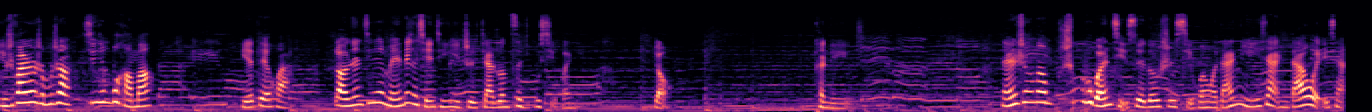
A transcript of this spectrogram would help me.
你是发生什么事儿？心情不好吗？别废话，老娘今天没那个闲情逸致，假装自己不喜欢你。有，看电影。男生呢是不管几岁都是喜欢我打你一下，你打我一下。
